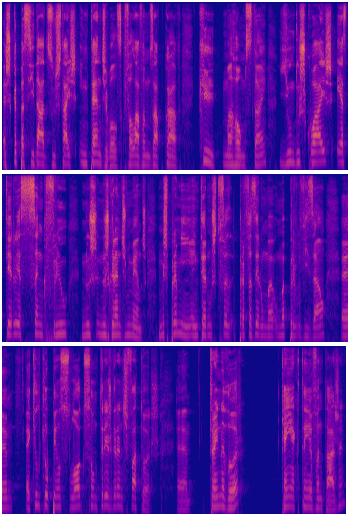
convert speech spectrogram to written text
as capacidades, os tais intangibles que falávamos há bocado, que Mahomes tem, e um dos quais é ter esse sangue frio nos, nos grandes momentos. Mas para mim, em termos de para fazer uma, uma previsão, um, aquilo que eu penso logo são três grandes fatores: um, treinador, quem é que tem a vantagem?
